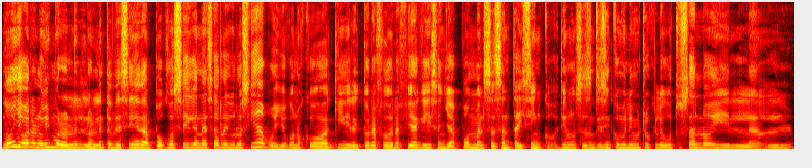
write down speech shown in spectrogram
No, y ahora lo mismo, los, los lentes de cine tampoco siguen esa rigurosidad, pues yo conozco aquí directores de fotografía que dicen, ya, ponme el 65. Tiene un 65 milímetros que le gusta usarlo y, la-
